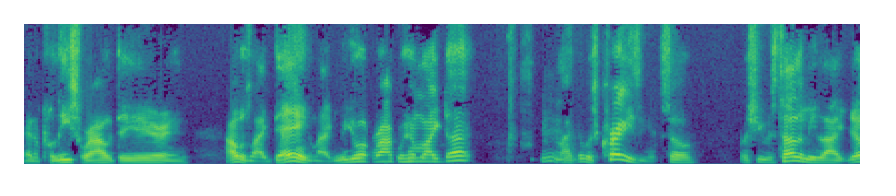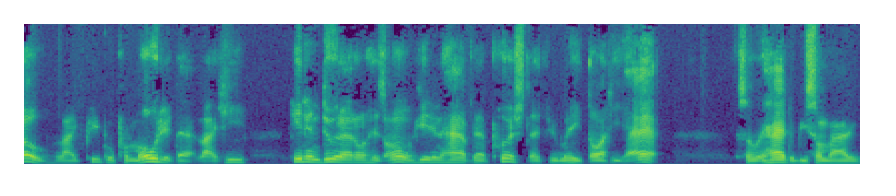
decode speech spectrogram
and the police were out there and I was like, dang, like New York rock with him like that. Mm. Like it was crazy. So, but she was telling me like, yo, like people promoted that. Like he he didn't do that on his own. He didn't have that push that you may thought he had. So it had to be somebody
